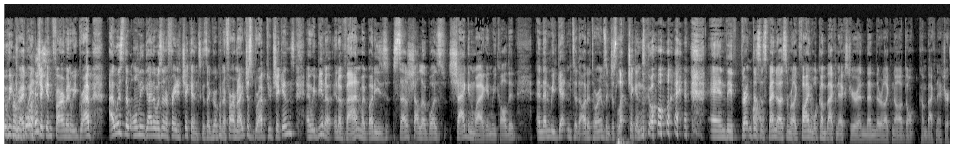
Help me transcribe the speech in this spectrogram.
we drive by a chicken farm and we grab. I was the only guy that wasn't afraid of chickens because I grew up on a farm and I just grabbed two chickens and we'd be in a in a van. My buddy's Serge Charlebois shaggin' wagon we called it. And then we'd get into the auditoriums and just let chickens go. and they threatened to suspend us, and we're like, fine, we'll come back next year. And then they're like, no, don't come back next year.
